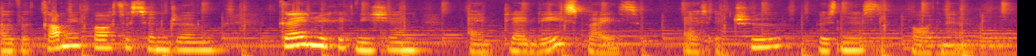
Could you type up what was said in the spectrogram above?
overcome imposter syndrome, gain recognition, and claim their space as a true business partner.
